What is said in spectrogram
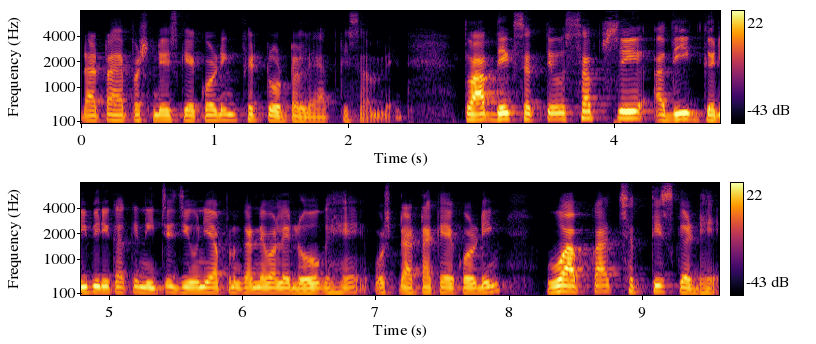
डाटा है परसेंटेज के अकॉर्डिंग फिर टोटल है आपके सामने। तो आप देख सकते हो सबसे अधिक गरीबी रेखा के नीचे जीवन यापन करने वाले लोग हैं, उस डाटा के अकॉर्डिंग वो आपका छत्तीसगढ़ है।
